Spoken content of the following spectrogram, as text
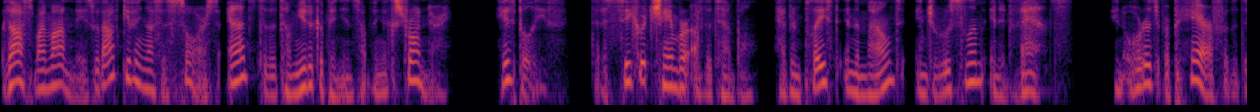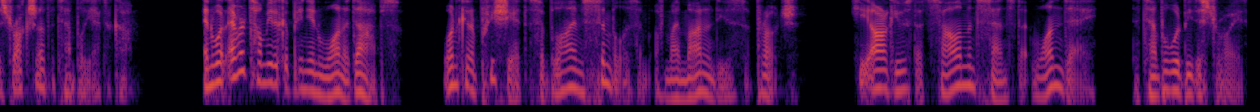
Thus, Maimonides, without giving us a source, adds to the Talmudic opinion something extraordinary his belief that a secret chamber of the temple had been placed in the mount in Jerusalem in advance in order to prepare for the destruction of the temple yet to come. And whatever Talmudic opinion one adopts, one can appreciate the sublime symbolism of Maimonides' approach. He argues that Solomon sensed that one day the temple would be destroyed,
